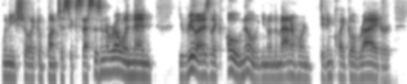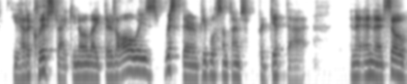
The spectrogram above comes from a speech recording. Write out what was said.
when you show like a bunch of successes in a row and then you realize like oh no you know the matterhorn didn't quite go right or he had a cliff strike you know like there's always risk there and people sometimes forget that and and, so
